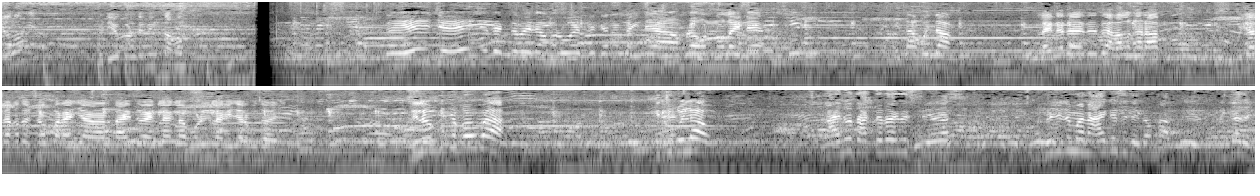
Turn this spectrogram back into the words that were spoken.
চলো। ভিডিও কন্টিনিউ তো হোক। তো এই যে এই যে দেখতে পাইলে আমার ওয়াইফ এখানে লাইনে আর আমরা অন্য লাইনে এটা কইতাম লাইনে দাঁড়াইতে হাল খারাপ। পূজা দেখা তো সব বাড়াই যায় আর তাই তো একলা একলা বোরিং লাগে যার বোধ হয় নিলাম কিছু কবা কিছু কইলাও? লাইনও থাকতে থাকতে শেষ বেশি সময় না গেছে যেতাম না। দেখা যাই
